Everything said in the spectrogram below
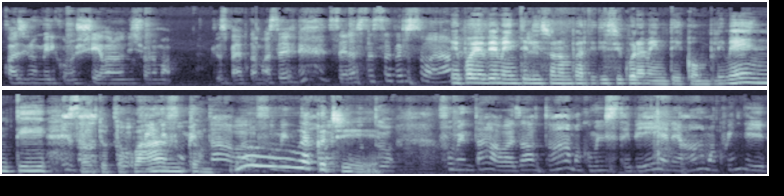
quasi non mi riconoscevano, dicevano ma aspetta, ma se sei la stessa persona... E poi ovviamente lì sono partiti sicuramente i complimenti esatto, e tutto quanto. Fomentava, uh, fomentava eccoci. Tutto, fomentava, esatto, ah ma come stai bene, ah ma quindi,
